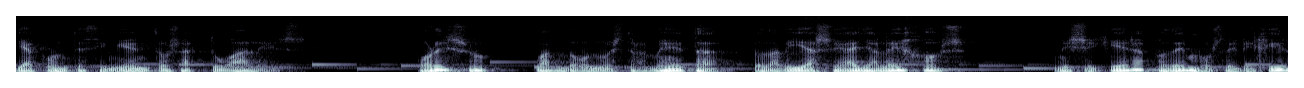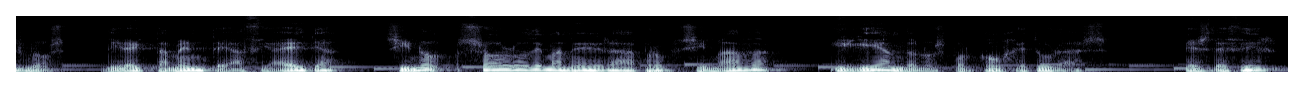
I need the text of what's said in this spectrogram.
y acontecimientos actuales. Por eso, cuando nuestra meta todavía se halla lejos, ni siquiera podemos dirigirnos directamente hacia ella, sino sólo de manera aproximada y guiándonos por conjeturas, es decir,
